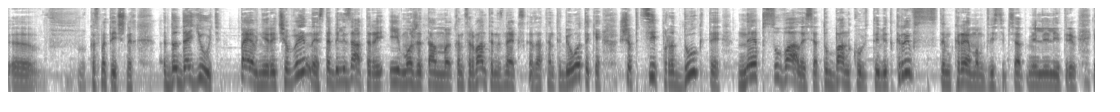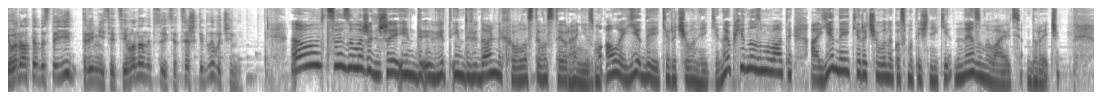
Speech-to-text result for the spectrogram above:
косметичних додають. Певні речовини, стабілізатори і може там консерванти, не знаю, як сказати, антибіотики, щоб ці продукти не псувалися. Ту банку ти відкрив з тим кремом 250 мл, і вона у тебе стоїть три місяці, і вона не псується. Це шкідливо чи ні? Це залежить вже від індивідуальних властивостей організму. Але є деякі речовини, які необхідно змивати, а є деякі речовини косметичні, які не змиваються, до речі.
